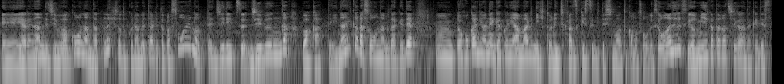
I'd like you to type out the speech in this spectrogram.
えー、やれなんで自分はこうなんだとね人と比べたりとかそういうのって自立自分が分かっていないからそうなるだけでうんと他にはね逆にあまりに人に近づきすぎてしまうとかもそうですよ。同じですよ。見え方が違うだけです。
